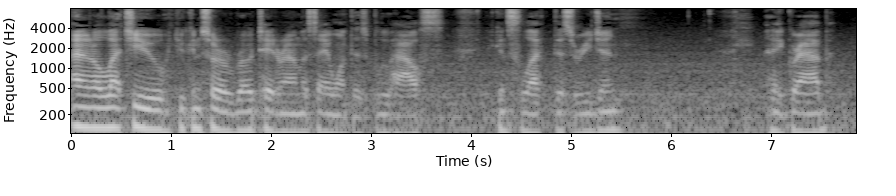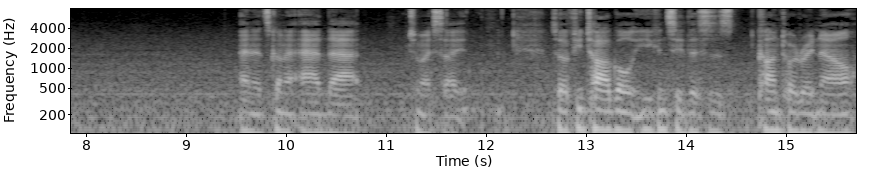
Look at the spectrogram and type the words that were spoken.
and it'll let you, you can sort of rotate around, let's say I want this blue house you can select this region and hit grab and it's going to add that to my site. So if you toggle, you can see this is contoured right now.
